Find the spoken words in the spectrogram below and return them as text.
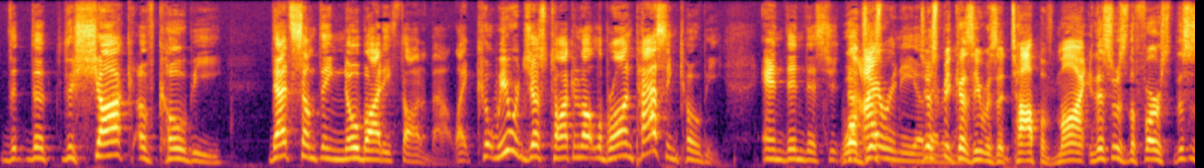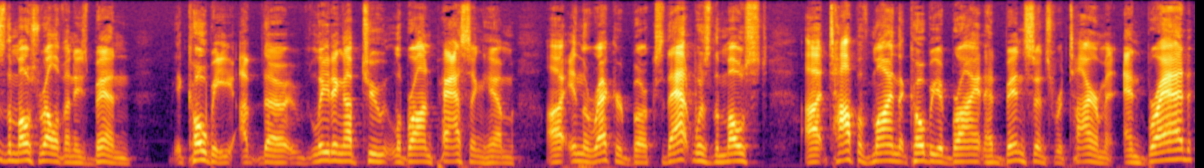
the the the shock of Kobe, that's something nobody thought about. Like we were just talking about LeBron passing Kobe, and then this well, the just, irony of just everything. because he was at top of mind. This was the first. This is the most relevant he's been. Kobe, uh, the leading up to LeBron passing him uh, in the record books, that was the most uh, top of mind that Kobe and Bryant had been since retirement. And Brad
